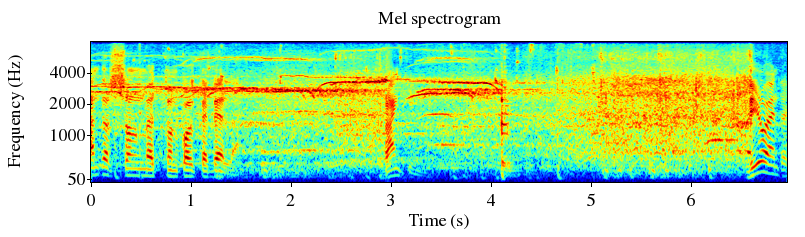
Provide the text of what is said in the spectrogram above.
Άντερσον με τον Κολτεμπέλα. Ράνκιν. 2-11.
